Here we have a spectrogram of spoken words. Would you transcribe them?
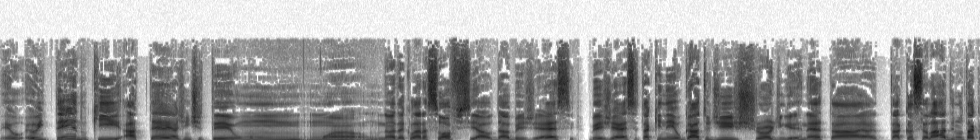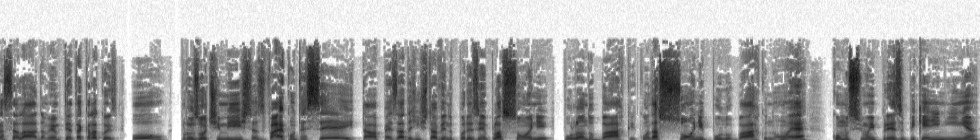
eu, eu entendo que até a gente ter um, uma, uma declaração oficial da BGS, BGS tá que nem o gato de Schrödinger, né? Tá, tá cancelado e não tá cancelado. Ao mesmo tempo, tá aquela coisa. Ou, pros otimistas, vai acontecer e tal. Apesar da gente estar tá vendo, por exemplo, a Sony pulando o barco. E quando a Sony pula o barco, não é como se uma empresa pequenininha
